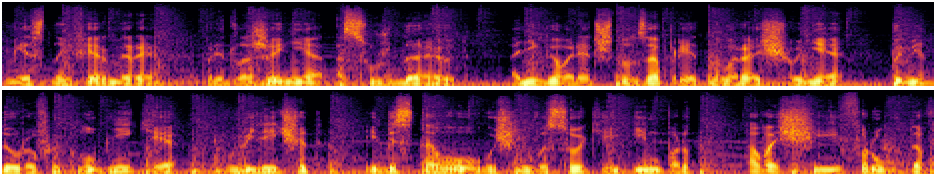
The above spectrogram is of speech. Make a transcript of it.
Местные фермеры предложение осуждают. Они говорят, что запрет на выращивание помидоров и клубники увеличит и без того очень высокий импорт овощей и фруктов,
